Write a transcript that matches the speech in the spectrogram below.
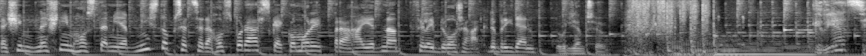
Naším dnešním hostem je místo předseda hospodářské komory Praha 1 Filip Dvořák. Dobrý den. Dobrý den přeju. K věci.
